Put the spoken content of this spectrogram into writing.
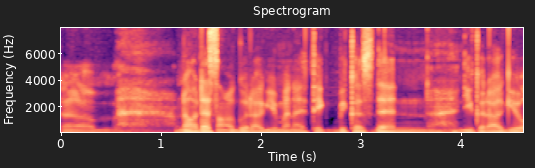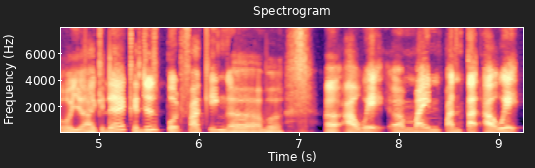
Um, no, that's not a good argument, I think, because then you could argue, oh yeah, I could, I could just put fucking uh, uh, away, uh, mine pantat away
